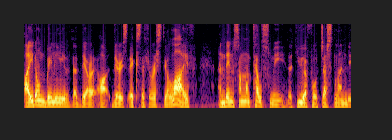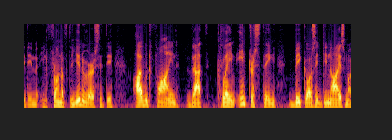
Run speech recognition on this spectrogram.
I don't believe that there, are, uh, there is extraterrestrial life and then someone tells me that UFO just landed in, in front of the university, I would find that claim interesting because it denies my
